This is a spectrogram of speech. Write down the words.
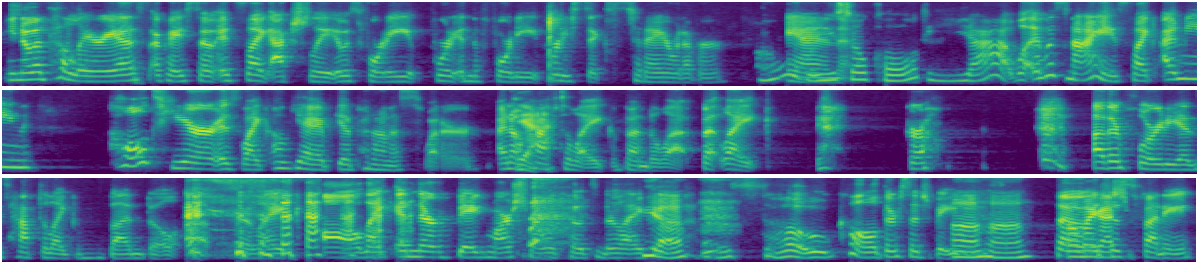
You know what's hilarious? Okay, so it's like actually it was 40, 40 in the 40, 46 today or whatever. Oh, were you And- so cold? Yeah. Well, it was nice. Like, I mean, cold here is like, oh yeah, I'm gonna put on a sweater. I don't Yeah. have to like bundle up. But like, girl, other Floridians have to like bundle up. They're like all like in their big marshmallow coats and they're like, Yeah. it's so cold. They're such babies. Uh huh. So Oh my it's gosh. just funny.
